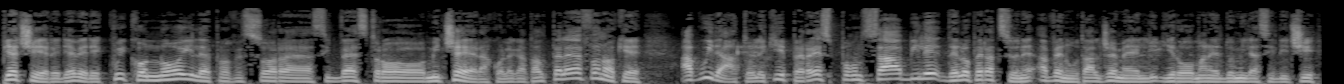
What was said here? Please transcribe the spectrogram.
piacere di avere qui con noi il professor Silvestro Micera, collegato al telefono, che ha guidato l'equipe responsabile dell'operazione avvenuta al Gemelli di Roma nel 2016.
